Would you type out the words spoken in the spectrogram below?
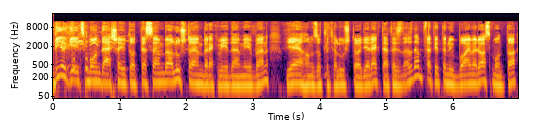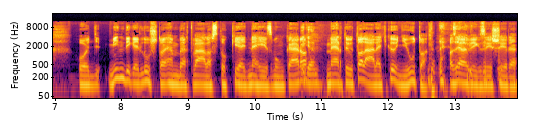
Bill Gates mondása jutott eszembe a lusta emberek védelmében. Ugye elhangzott, hogyha lusta a gyerek, tehát ez az nem feltétlenül baj, mert azt mondta, hogy mindig egy lusta embert választok ki egy nehéz munkára, Igen. mert ő talál egy könnyű utat az elvégzésére.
